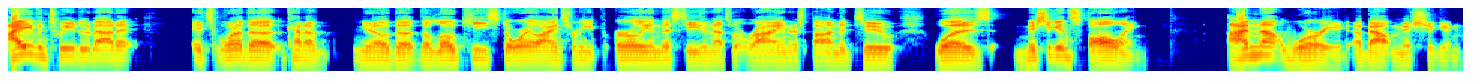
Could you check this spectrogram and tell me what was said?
I even tweeted about it it's one of the kind of you know the the low key storylines for me early in this season. That's what Ryan responded to was Michigan's falling. I'm not worried about Michigan.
